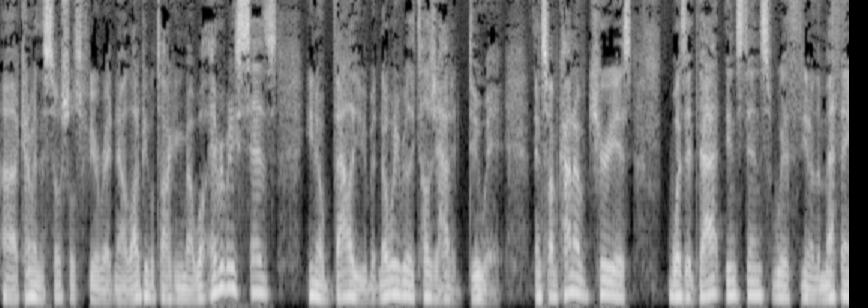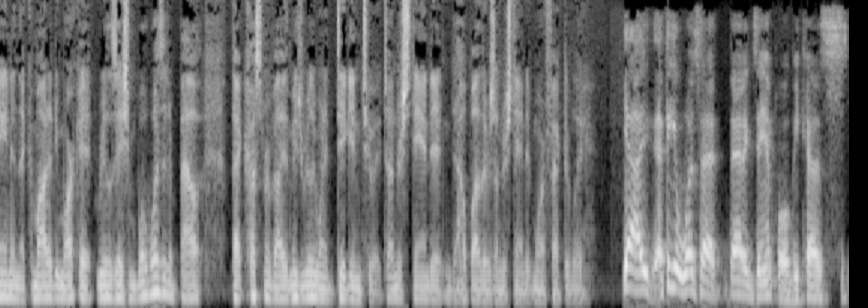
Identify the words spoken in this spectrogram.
uh, kind of in the social sphere right now. A lot of people talking about, well, everybody says you know value, but nobody really tells you how to do it. And so I'm kind of curious was it that instance with you know the methane and the commodity market realization? What was it about that customer value that made you really want to dig into it to understand it and to help others understand it more effectively? Yeah i, I think it was that that example because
